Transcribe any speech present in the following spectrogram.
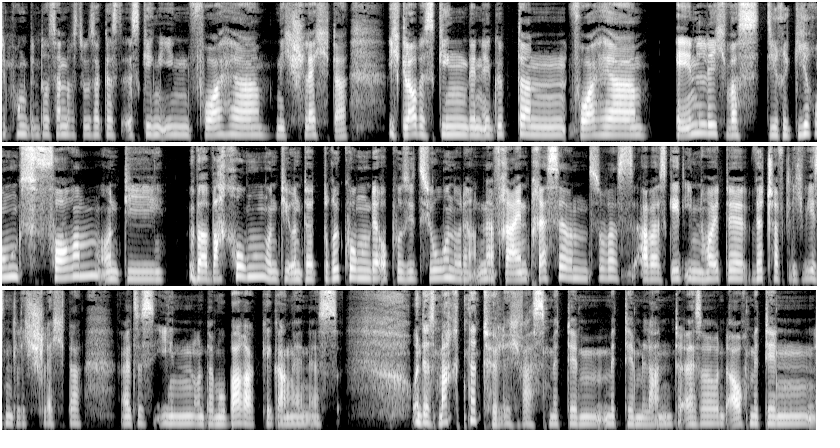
den Punkt interessant, was du gesagt hast, es ging ihnen vorher nicht schlechter. Ich glaube, es ging den Ägyptern vorher ähnlich, was die Regierungsform und die Überwachung und die Unterdrückung der Opposition oder einer freien Presse und sowas. Aber es geht ihnen heute wirtschaftlich wesentlich schlechter, als es ihnen unter Mubarak gegangen ist. Und das macht natürlich was mit dem, mit dem Land. Also und auch mit den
